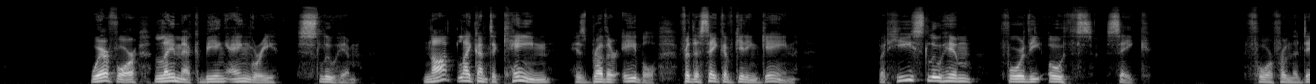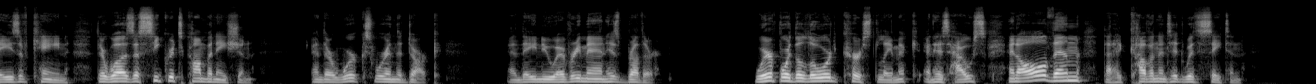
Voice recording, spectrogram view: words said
Wherefore Lamech, being angry, slew him not like unto Cain, his brother Abel, for the sake of getting gain, but he slew him for the oath's sake. For from the days of Cain there was a secret combination, and their works were in the dark, and they knew every man his brother. Wherefore the Lord cursed Lamech and his house, and all them that had covenanted with Satan.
